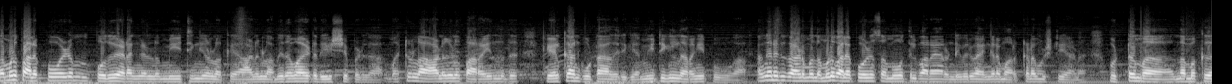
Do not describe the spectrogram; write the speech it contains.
നമ്മൾ പലപ്പോഴും പൊതു ഇടങ്ങളിലും മീറ്റിങ്ങുകളിലൊക്കെ ആളുകൾ അമിതമായിട്ട് ദേഷ്യപ്പെടുക. മറ്റുള്ള ആളുകൾ പറയുന്നത് കേൾക്കാൻ കൂട്ടാതിരിക്കുക മീറ്റിങ്ങിൽ നിന്ന് ഇറങ്ങിപ്പോവുക. അങ്ങനെയൊക്കെ കാണുമ്പോൾ നമ്മൾ പലപ്പോഴും സമൂഹത്തിൽ പറയാറുണ്ട് ഇവർ ഭയങ്കര മർക്കടമുഷ്ടിയാണ് ഒട്ടും നമുക്ക്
